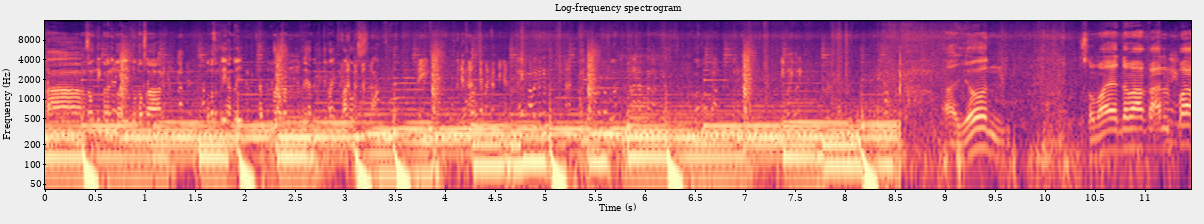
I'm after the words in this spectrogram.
Ah, tingin ko nito sa 2,300. Ayun. Sumayad na mga kaalpa.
